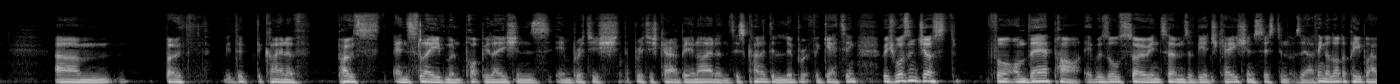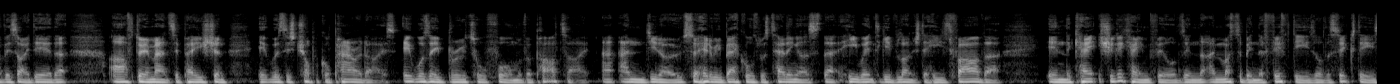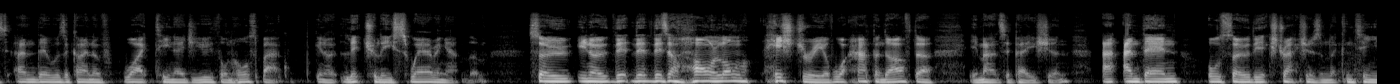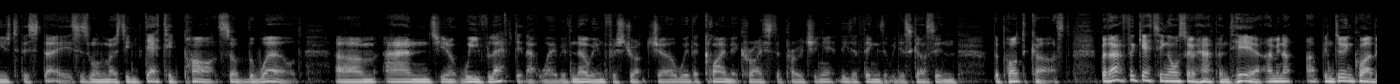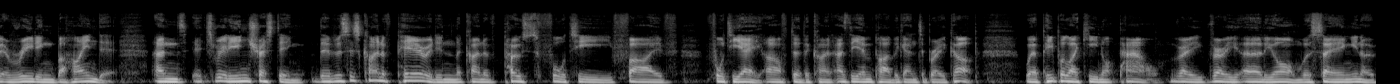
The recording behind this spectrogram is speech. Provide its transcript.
Um, both the, the kind of post enslavement populations in British the British Caribbean islands is kind of deliberate forgetting, which wasn't just for on their part. It was also in terms of the education system that was there. I think a lot of people have this idea that after emancipation, it was this tropical paradise. It was a brutal form of apartheid, and you know, Sir Hilary Beckles was telling us that he went to give lunch to his father in the cane, sugarcane fields in the, it must have been the 50s or the 60s and there was a kind of white teenage youth on horseback you know literally swearing at them So, you know, th- th- there's a whole long history of what happened after emancipation. Uh, and then also the extractionism that continues to this day. This is one of the most indebted parts of the world. Um, and, you know, we've left it that way with no infrastructure, with a climate crisis approaching it. These are things that we discuss in the podcast. But that forgetting also happened here. I mean, I've been doing quite a bit of reading behind it, and it's really interesting. There was this kind of period in the kind of post 45, 48, after the kind, as the empire began to break up, where people like Enoch Powell, very, very early on, were saying, you know,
